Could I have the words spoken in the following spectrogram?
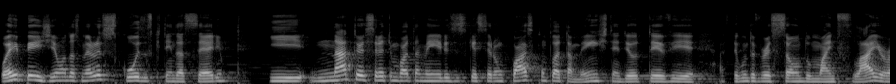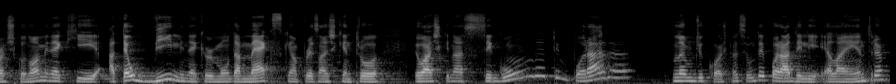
o RPG é uma das melhores coisas que tem da série. E na terceira temporada também eles esqueceram quase completamente, entendeu? Teve a segunda versão do Mind Flyer, acho que é o nome, né? Que até o Billy, né? Que é o irmão da Max, que é uma personagem que entrou, eu acho que na segunda temporada, não lembro de qual, acho que na segunda temporada ele, ela entra.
